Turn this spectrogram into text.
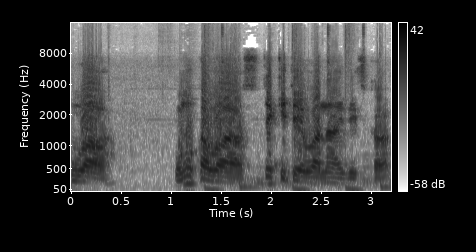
うわ、この川素敵ではないですか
